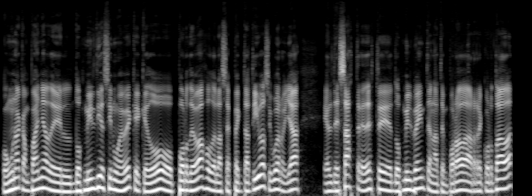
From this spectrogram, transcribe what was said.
con una campaña del 2019 que quedó por debajo de las expectativas y bueno, ya el desastre de este 2020 en la temporada recortada,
